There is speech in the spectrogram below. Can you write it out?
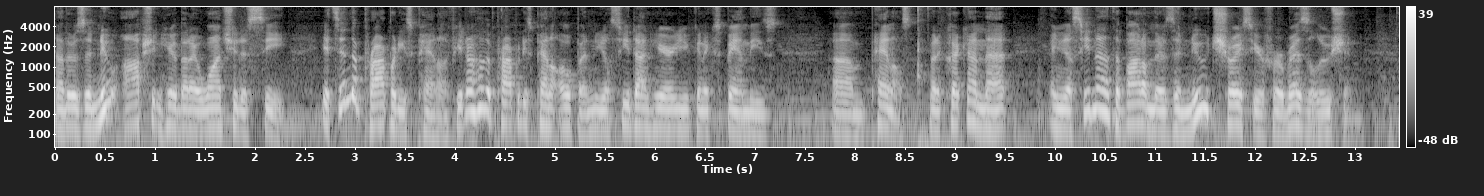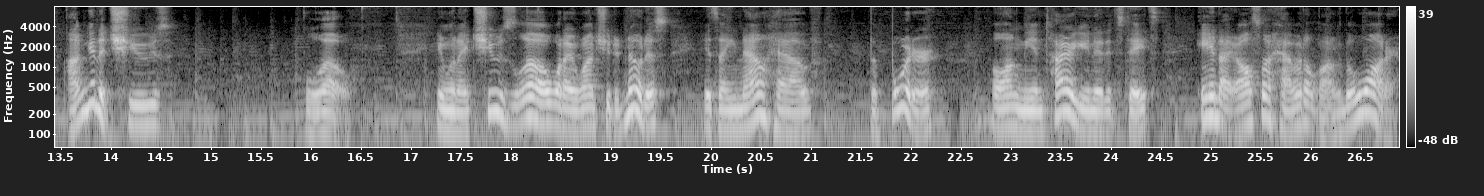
Now there's a new option here that I want you to see. It's in the properties panel. If you don't have the properties panel open, you'll see down here you can expand these um, panels. I'm going to click on that and you'll see down at the bottom there's a new choice here for resolution. I'm going to choose low. And when I choose low, what I want you to notice is I now have the border along the entire United States and I also have it along the water.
